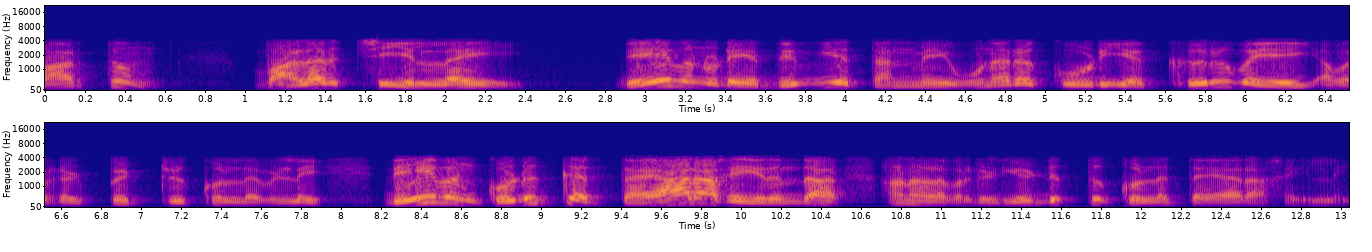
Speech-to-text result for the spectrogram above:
பார்த்தும் வளர்ச்சி இல்லை. தேவனுடைய திவ்ய தன்மை உணரக்கூடிய கிருவையை அவர்கள் பெற்றுக்கொள்ளவில்லை தேவன் கொடுக்க தயாராக இருந்தார் ஆனால் அவர்கள் எடுத்துக்கொள்ள தயாராக இல்லை.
